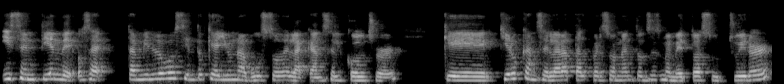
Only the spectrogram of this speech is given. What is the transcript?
Y se entiende, o sea, también luego siento que hay un abuso de la cancel culture, que quiero cancelar a tal persona, entonces me meto a su Twitter,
